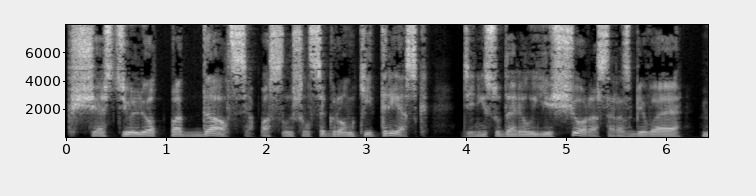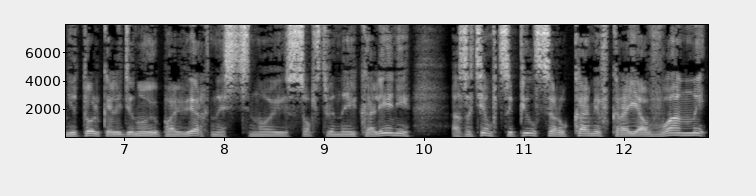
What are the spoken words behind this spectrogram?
К счастью, лед поддался, послышался громкий треск. Денис ударил еще раз, разбивая не только ледяную поверхность, но и собственные колени, а затем вцепился руками в края ванны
